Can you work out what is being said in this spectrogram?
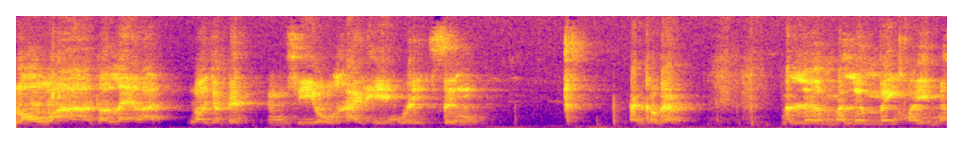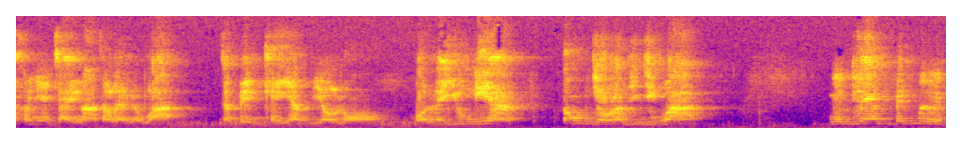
เราว่าตอนแรกอะ เราจะเป็นซีอค่ายเพลงเว้ยซึ่ง มันก็แบบ มันเริ่มมันเริ่มไม่ค่อย ไม่ค่อยแน่ใจมากเท่าไหร่แล้วว่า จะเป็นแค่อย่างเดียวหรอเพราะในยุคนี้ต้องยอมรับจริงๆว่า เงินเดือนเป็นหมื่น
